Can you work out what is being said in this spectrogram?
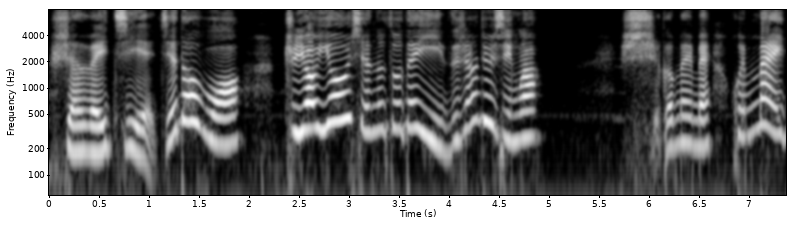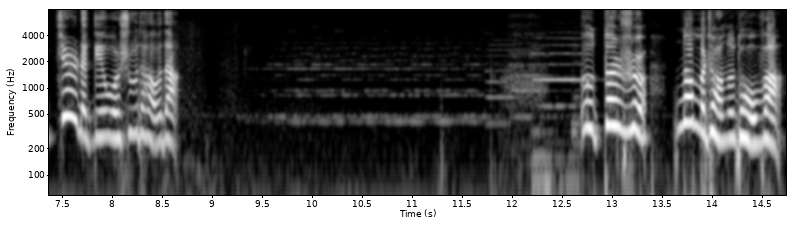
身为姐姐的我，只要悠闲的坐在椅子上就行了。十个妹妹会卖劲儿的给我梳头的。呃，但是那么长的头发，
